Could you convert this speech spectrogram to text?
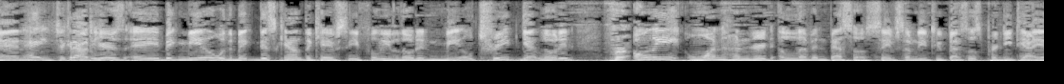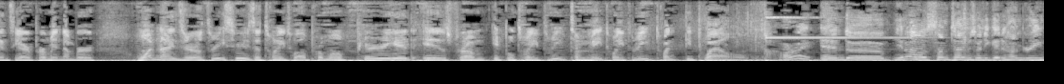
And hey, check it out. Here's a big meal with a big discount. The KFC fully loaded meal treat. Get loaded for only 111 pesos. Save 72 pesos per DTI NCR permit number 1903 series of 2012. Promo period is from April 23 to May 23, 2012. All right. And uh, you know how sometimes when you get hungry,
